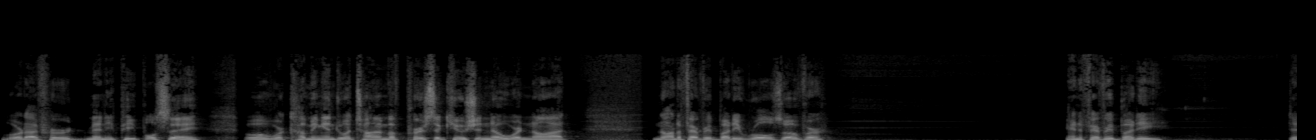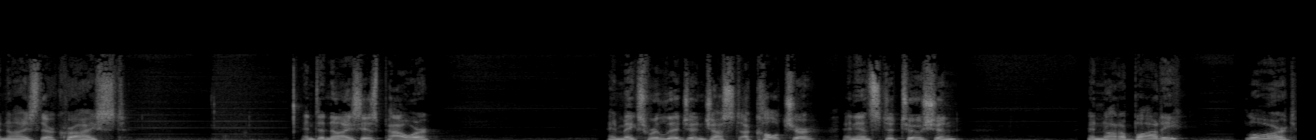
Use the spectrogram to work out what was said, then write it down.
Lord, I've heard many people say, Oh, we're coming into a time of persecution. No, we're not. Not if everybody rolls over. And if everybody denies their Christ and denies his power and makes religion just a culture, an institution, and not a body, Lord,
